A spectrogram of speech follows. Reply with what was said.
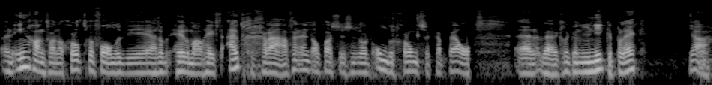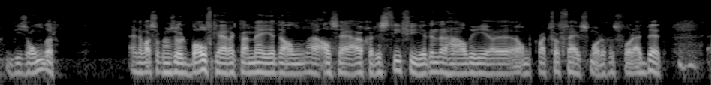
een ingang van een grot gevonden die hij helemaal heeft uitgegraven. En dat was dus een soort ondergrondse kapel. En werkelijk een unieke plek. Ja, bijzonder. En er was ook een soort bovenkerk waarmee je dan, eh, als hij Eucharistie vierde, en daar haalde je uh, om kwart voor vijf s morgens voor uit bed. Mhm.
